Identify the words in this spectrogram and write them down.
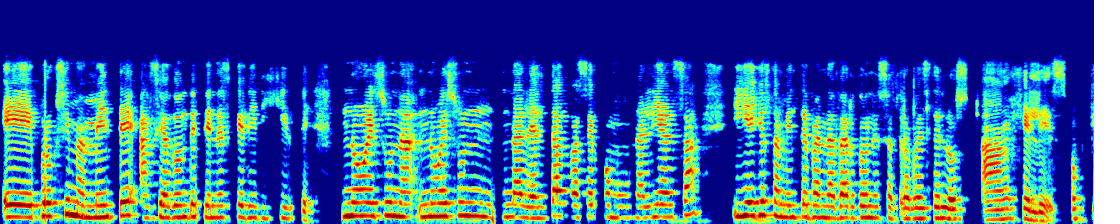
eh, próximamente hacia dónde tienes que dirigirte. No es una, no es una lealtad, va a ser como una alianza y ellos también te van a dar dones a través de los ángeles, ¿ok?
